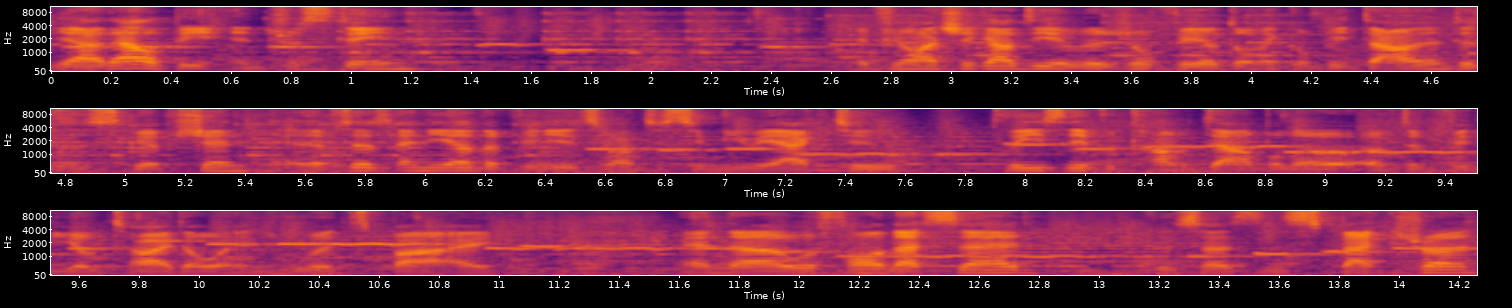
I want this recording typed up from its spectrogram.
yeah, that'll be interesting. If you want to check out the original video, the link will be down in the description, and if there's any other videos you want to see me react to, please leave a comment down below of the video title and who it's by. And uh, with all that said, this has been Spectre,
